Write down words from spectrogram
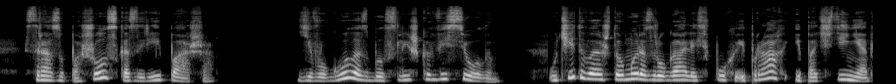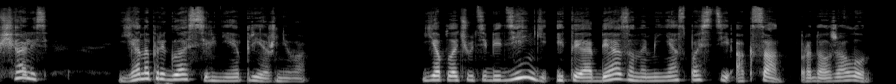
— сразу пошел с козырей Паша. Его голос был слишком веселым. Учитывая, что мы разругались в пух и прах и почти не общались, я напряглась сильнее прежнего. «Я плачу тебе деньги, и ты обязана меня спасти, Оксан», — продолжал он.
